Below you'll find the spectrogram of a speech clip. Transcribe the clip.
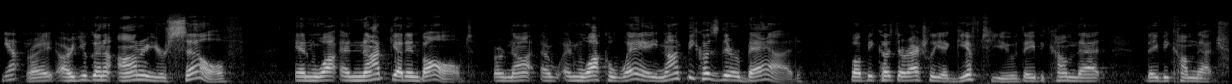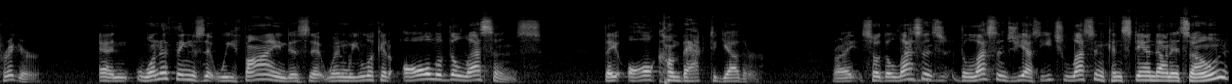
Yep. right? Are you going to honor yourself and wa- and not get involved or not uh, and walk away not because they're bad, but because they're actually a gift to you? They become that they become that trigger. And one of the things that we find is that when we look at all of the lessons, they all come back together. Right? So the lessons the lessons yes, each lesson can stand on its own,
